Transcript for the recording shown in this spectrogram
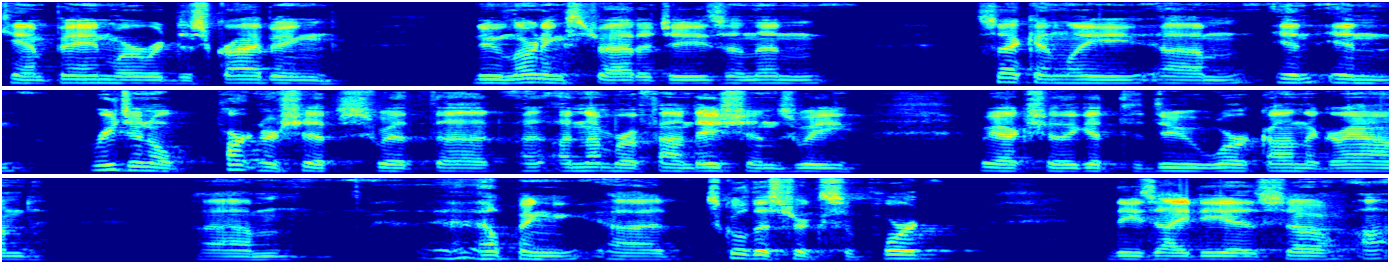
campaign where we're describing new learning strategies, and then secondly, um, in in regional partnerships with uh, a, a, number of foundations, we we actually get to do work on the ground, um, helping uh, school districts support these ideas. So uh,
